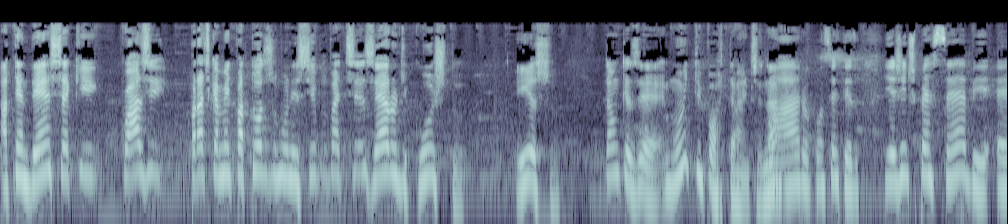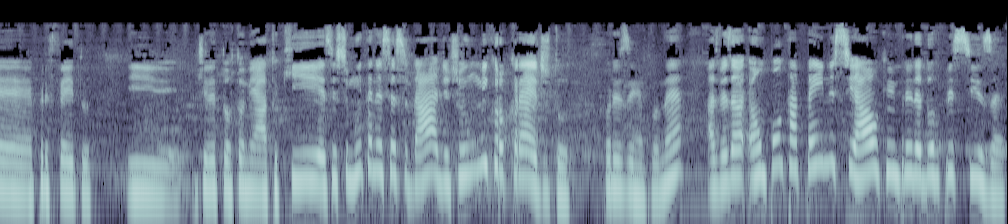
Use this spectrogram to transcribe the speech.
a tendência é que quase, praticamente para todos os municípios, vai ser zero de custo. Isso. Então, quer dizer, é muito importante, né? Claro, com certeza. E a gente percebe, é, prefeito e diretor Toniato, que existe muita necessidade de um microcrédito, por exemplo, né? Às vezes é um pontapé inicial que o empreendedor precisa.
